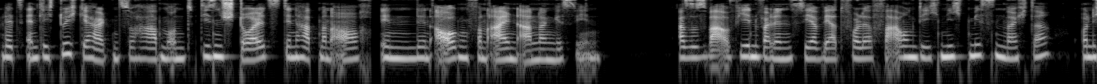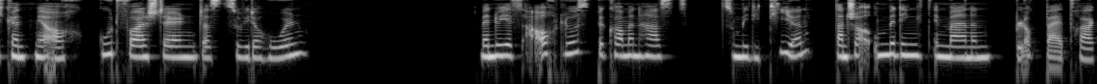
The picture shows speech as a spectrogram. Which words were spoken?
letztendlich durchgehalten zu haben. Und diesen Stolz, den hat man auch in den Augen von allen anderen gesehen. Also es war auf jeden Fall eine sehr wertvolle Erfahrung, die ich nicht missen möchte. Und ich könnte mir auch gut vorstellen, das zu wiederholen. Wenn du jetzt auch Lust bekommen hast zu meditieren, dann schau unbedingt in meinen Blogbeitrag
